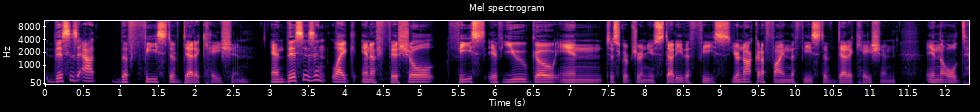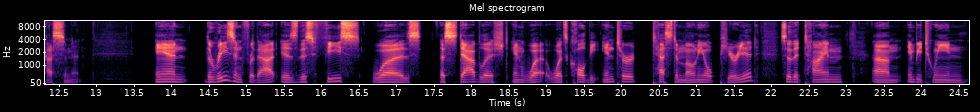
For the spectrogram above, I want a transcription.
This is at the feast of dedication, and this isn't like an official feast. If you go into scripture and you study the feasts, you're not going to find the feast of dedication in the Old Testament. And the reason for that is this feast was established in what what's called the intertestamental period. So the time um, in between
